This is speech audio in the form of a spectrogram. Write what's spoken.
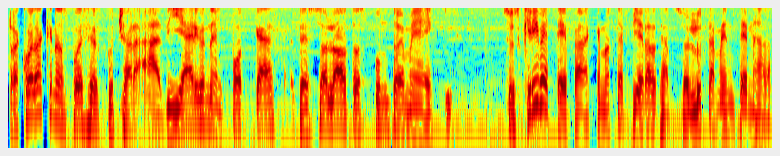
Recuerda que nos puedes escuchar a diario en el podcast de soloautos.mx. Suscríbete para que no te pierdas absolutamente nada.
